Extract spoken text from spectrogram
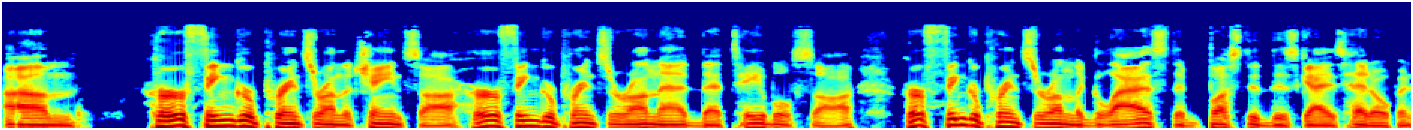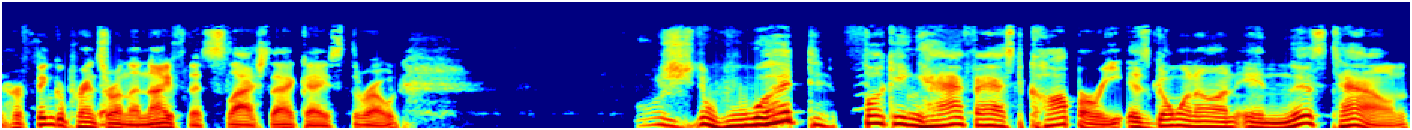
Um, her fingerprints are on the chainsaw. Her fingerprints are on that that table saw. Her fingerprints are on the glass that busted this guy's head open. Her fingerprints are on the knife that slashed that guy's throat. What fucking half-assed coppery is going on in this town?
